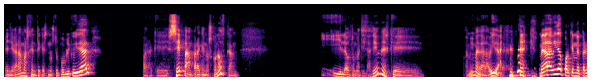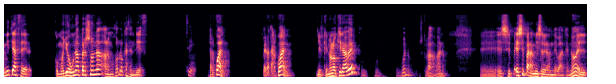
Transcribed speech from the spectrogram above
El llegar a más gente que es nuestro público ideal para que sepan, para que nos conozcan. Y la automatización es que a mí me da la vida. me da la vida porque me permite hacer, como yo, una persona, a lo mejor lo que hacen 10. Sí. Tal cual. Pero tal cual. Y el que no lo quiera ver, pues, pues, pues bueno, pues que lo haga a mano. Eh, ese, para mí es el gran debate, ¿no? El,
